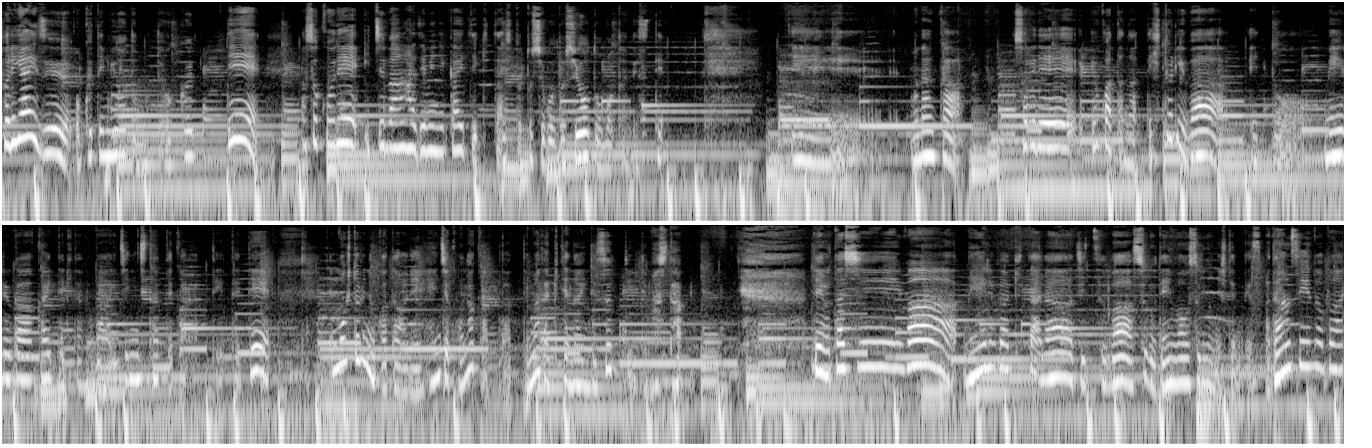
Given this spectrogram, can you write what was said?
とりあえず送ってみようと思って送ってそこで一番初めに帰ってきた人と仕事しようと思ったんですって。でもうなんかそれで良かったなって1人は、えっと、メールが返ってきたのが1日経ってからって言っててでもう一人の方はね返事来なかったってまだ来てないんですって言ってました。で私はメールが来たら実はすぐ電話をするようにしてるんです。男性の場合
